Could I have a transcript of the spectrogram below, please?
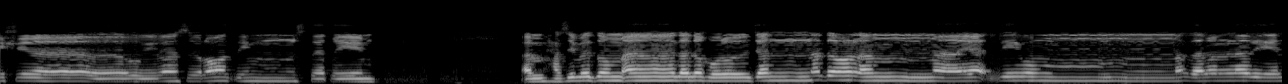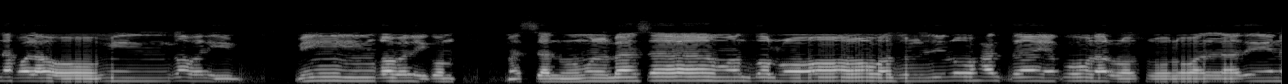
يشاء إلى صراط مستقيم. أم حسبتم أن تدخلوا الجنة ولما يأتكم مثل الذين خلوا من قبلهم من قبلكم مستهم البأساء والضراء وزلزلوا حتى يقول الرسول والذين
